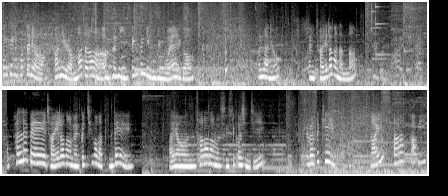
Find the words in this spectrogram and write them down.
쌩쌩이 터뜨려. 아니 왜 안 맞아? 아니 쌩쌩이 moving 뭐야 이거? 얼라뇨? 아니 자이라가 낫나? 어, 8렙에 자이라 나오면 끝인 것 같은데 과연 살아남을 수 있을 것인지. 제발 스킬. 나이스. 아 까비.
